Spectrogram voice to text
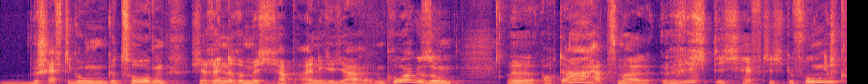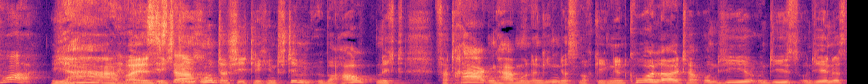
Beschäftigungen gezogen. Ich erinnere mich, ich habe einige Jahre im Chor gesungen äh, auch da hat es mal richtig heftig gefunkt. Im Chor? Ja, weil sich die unterschiedlichen Stimmen überhaupt nicht vertragen haben. Und dann ging das noch gegen den Chorleiter und hier und dies und jenes.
